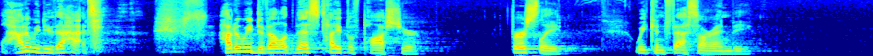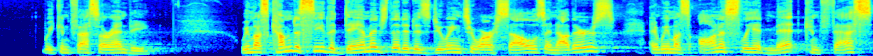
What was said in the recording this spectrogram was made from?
Well, how do we do that? How do we develop this type of posture? Firstly, we confess our envy. We confess our envy. We must come to see the damage that it is doing to ourselves and others, and we must honestly admit, confess,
